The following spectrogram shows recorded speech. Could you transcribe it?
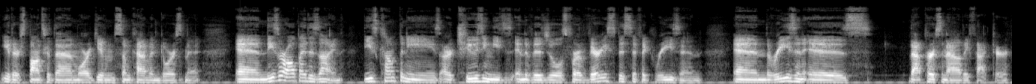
either sponsor them or give them some kind of endorsement. And these are all by design. These companies are choosing these individuals for a very specific reason. And the reason is that personality factor,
